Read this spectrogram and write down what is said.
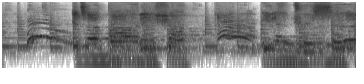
It's a body shock. Electricity.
